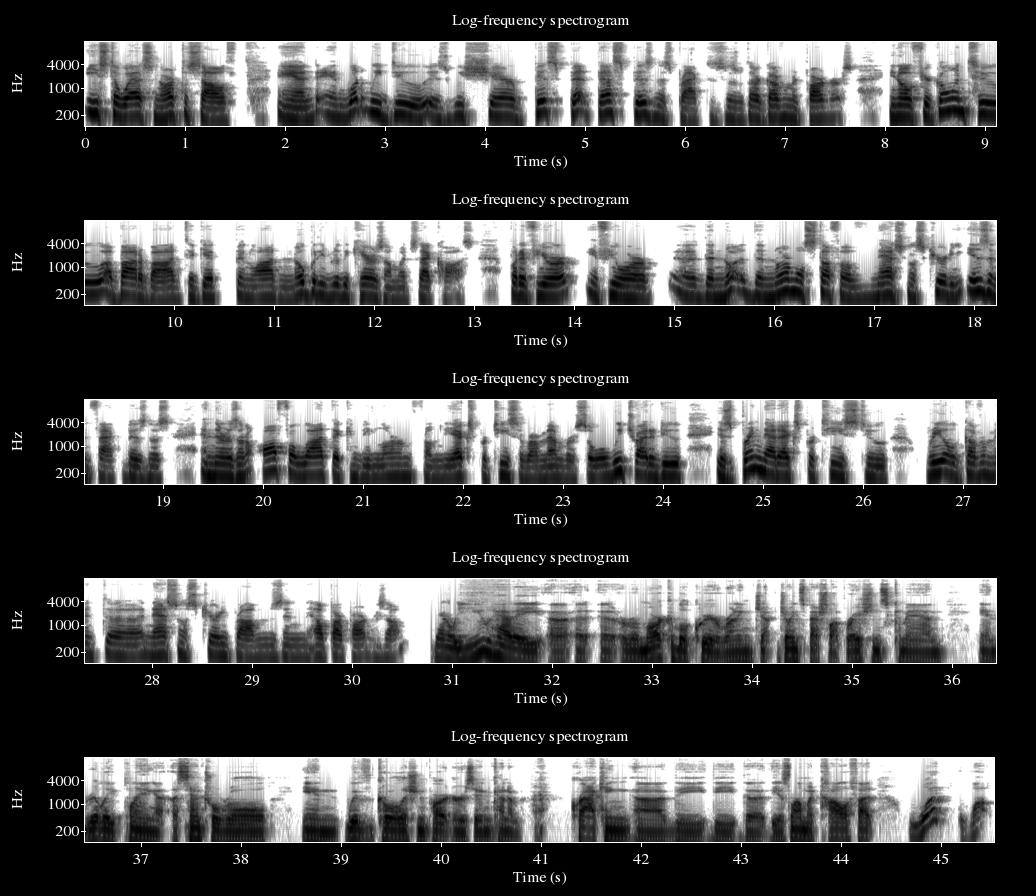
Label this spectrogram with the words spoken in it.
east to west, north to south, and and what we do is we share best best business practices with our government partners. You know, if you're going to Abbottabad to get Bin Laden, nobody really cares how much that costs. But if you're if you're uh, the the normal stuff of national security is in fact business, and there is an awful lot that can be learned from the expertise of our members. So what we try to do is bring that expertise to real government uh, national security problems and help our partners out. General, you had a, a, a remarkable career running Joint Special Operations Command and really playing a, a, central role in with coalition partners in kind of cracking uh, the, the, the the Islamic Caliphate. What what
